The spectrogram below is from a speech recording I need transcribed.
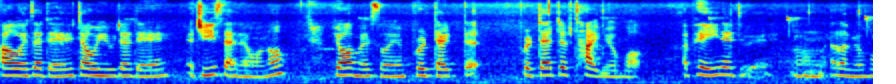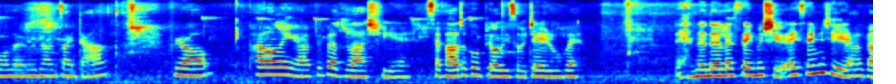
ကောက်ွယ်တတ်တယ်တာဝန်ယူတတ်တယ်အကြီးဆန်တယ်ပေါ့နော်ပြောမယ်ဆိုရင် protected protective type မျိုးပေါ့အဖေကြီးနဲ့တူတယ်။အင်းအဲ့လိုမျိုးပုံစံမျိုးကြောင့်ကြိုက်တာ။ပြီးတော့ဖိုင်ဝလေးကပြပြသားသားရှိတယ်။စကားတခုပြောပြီးဆိုတဲ့လိုပဲ။နည်းနည်းလေးစိတ်မရှိဘူး။အဲ့စိတ်မရှိတာက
